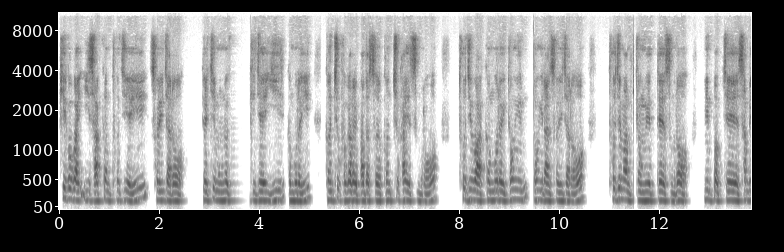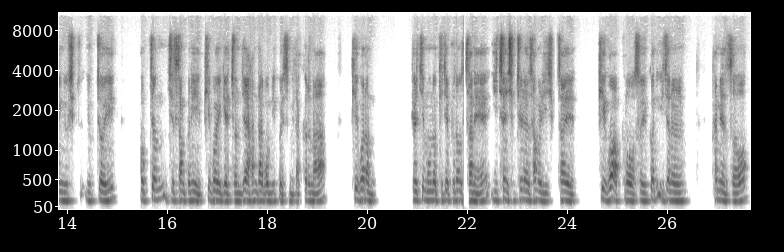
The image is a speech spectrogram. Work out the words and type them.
피고가 이 사건 토지의 소유자로 별지 목록 기재 이 건물의 건축 허가를 받아서 건축하였으므로 토지와 건물의 동일, 동일한 소유자로 토지만 경매되었으므로 민법 제366조의 법정 지상권이 피고에게 존재한다고 믿고 있습니다. 그러나 피고는 별지 목록 기재 부동산에 2017년 3월 24일 피고 앞으로 소유권 이전을 하면서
